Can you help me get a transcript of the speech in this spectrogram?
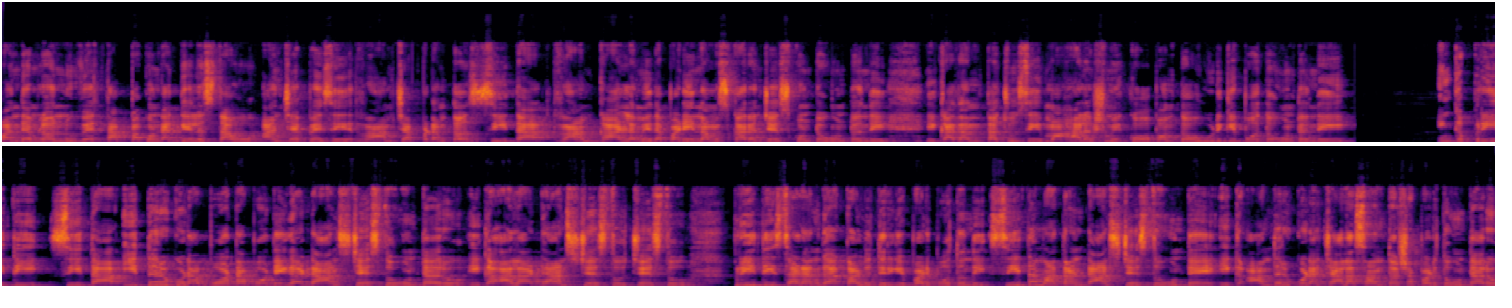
పందెంలో నువ్వే తప్పకుండా గెలుస్తావు అని చెప్పేసి రామ్ చెప్పడంతో సీత రామ్ కాళ్ళ మీద పడి నమస్కారం చేసుకుంటూ ఉంటుంది. ఇక అదంతా చూసి మహాలక్ష్మి కోపంతో ఉడికిపోతూ ఉంటుంది. ఇంకా ప్రీతి సీత ఇద్దరు కూడా పోటాపోటీగా డాన్స్ చేస్తూ ఉంటారు. ఇక అలా డాన్స్ చేస్తూ చేస్తూ ప్రీతి సడన్గా కళ్ళు తిరిగి పడిపోతుంది. సీత మాత్రం డాన్స్ చేస్తూ ఉంటే ఇక అందరూ కూడా చాలా సంతోషపడుతూ ఉంటారు.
